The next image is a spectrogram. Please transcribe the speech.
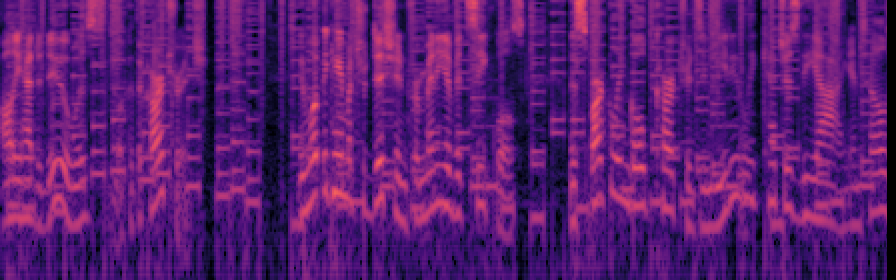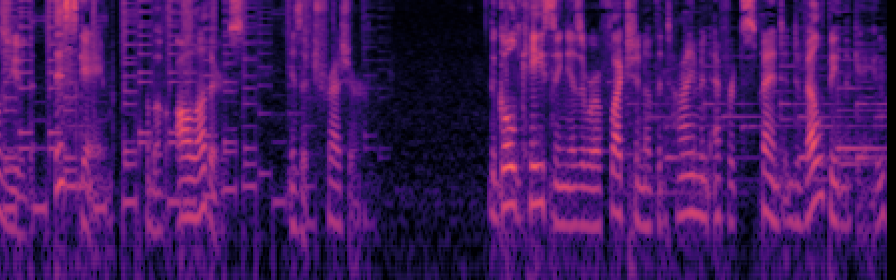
All you had to do was look at the cartridge. In what became a tradition for many of its sequels, the sparkling gold cartridge immediately catches the eye and tells you that this game, above all others, is a treasure. The gold casing is a reflection of the time and effort spent in developing the game,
